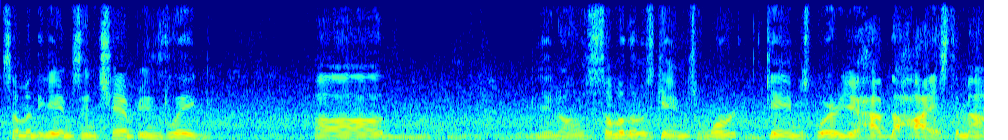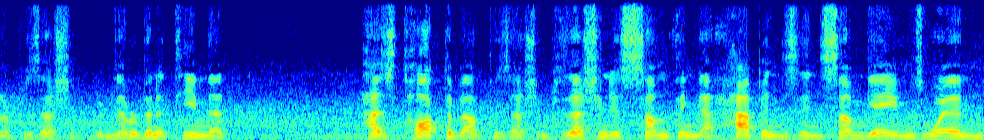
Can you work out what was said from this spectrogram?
some of the games in Champions League, uh, you know, some of those games weren't games where you have the highest amount of possession. We've never been a team that has talked about possession. Possession is something that happens in some games when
